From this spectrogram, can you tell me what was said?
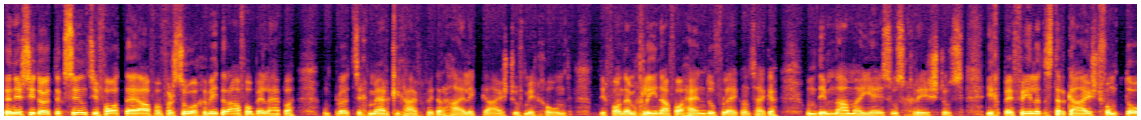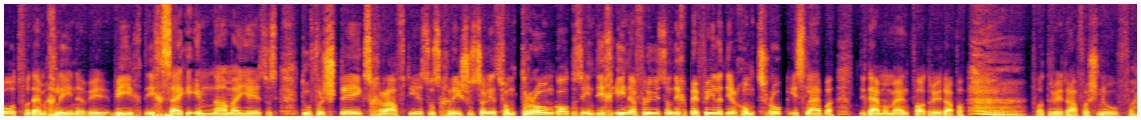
Dann ist sie dort und sie fährt den an versuchen, wieder an beleben. Und plötzlich merke ich einfach, wie der Heilige Geist auf mich kommt. Und ich von dem Kleinen an Hände auflegen und sage, und im Namen Jesus Christus, ich befehle, dass der Geist vom Tod von dem Kleinen weicht. Ich sage im Namen Jesus, du verstehst Kraft Jesus Christus soll jetzt vom Thron Gottes in dich hineinfließen und ich befehle dir, komm zurück ins Leben. Und in dem Moment fährt er wieder an, an schnaufen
